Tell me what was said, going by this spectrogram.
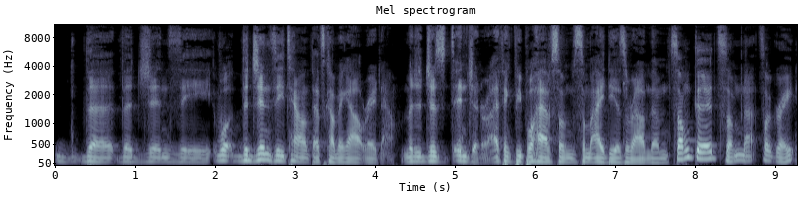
the the Gen Z well the Gen Z talent that's coming out right now but just in general I think people have some some ideas around them. Some good some not so great.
